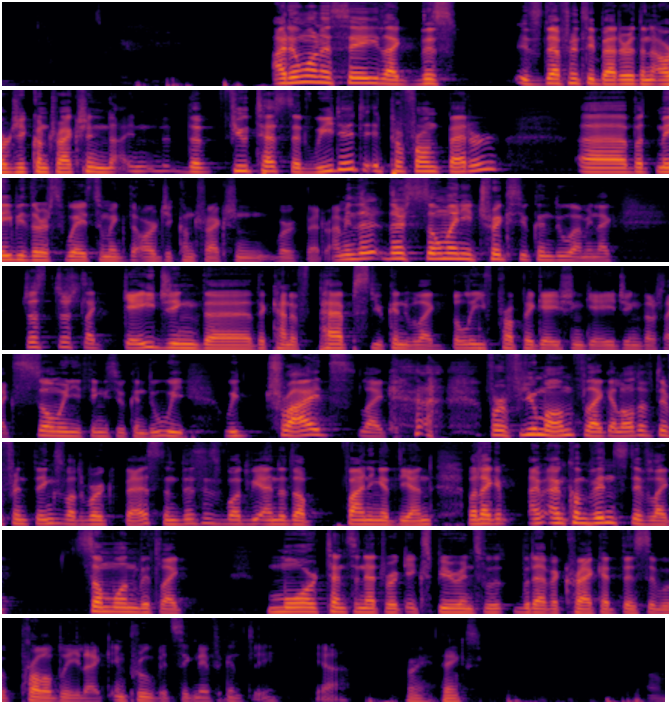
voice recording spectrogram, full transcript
I don't want to say like this it's definitely better than RG contraction. In the few tests that we did, it performed better. Uh, but maybe there's ways to make the RG contraction work better. I mean, there, there's so many tricks you can do. I mean, like just just like gauging the the kind of PEPs, you can do like belief propagation gauging. There's like so many things you can do. We we tried like for a few months, like a lot of different things what worked best, and this is what we ended up finding at the end. But like I'm, I'm convinced if like someone with like more tensor network experience would, would have a crack at this, it would probably like improve it significantly. Yeah. All right, thanks. Um,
